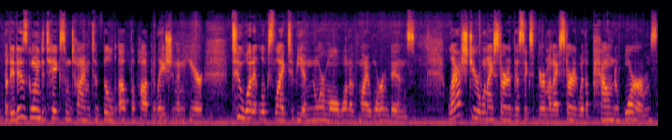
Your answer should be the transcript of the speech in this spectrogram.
But it is going to take some time to build up the population in here to what it looks like to be a normal one of my worm bins. Last year when I started this experiment, I started with a pound of worms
